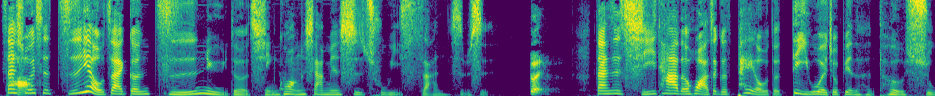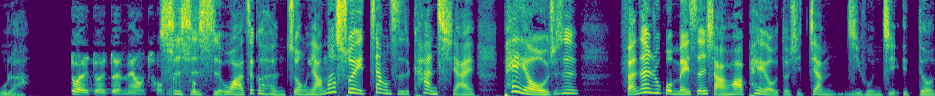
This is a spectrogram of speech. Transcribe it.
再说一次，只有在跟子女的情况下面是除以三，是不是？对，但是其他的话，这个配偶的地位就变得很特殊了。对对对，没有错。是是是，哇，这个很重要。那所以这样子看起来，配偶就是，反正如果没生小孩的话，配偶都是这样离婚金一丢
